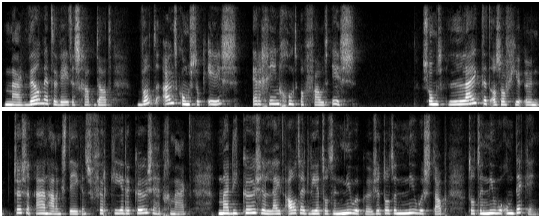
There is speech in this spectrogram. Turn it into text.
Maar wel met de wetenschap dat wat de uitkomst ook is, er geen goed of fout is. Soms lijkt het alsof je een tussen aanhalingstekens verkeerde keuze hebt gemaakt, maar die keuze leidt altijd weer tot een nieuwe keuze, tot een nieuwe stap, tot een nieuwe ontdekking.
